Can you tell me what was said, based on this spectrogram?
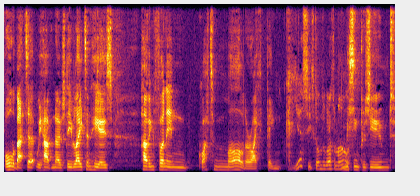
All the better. We have no Steve Layton. He is having fun in Guatemala, I think. yes, he's gone to Guatemala. Missing presumed,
